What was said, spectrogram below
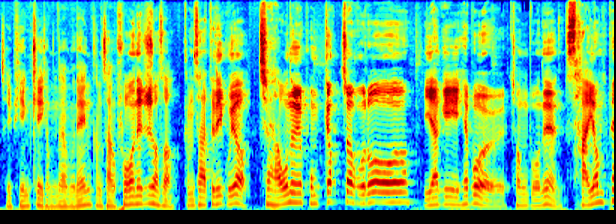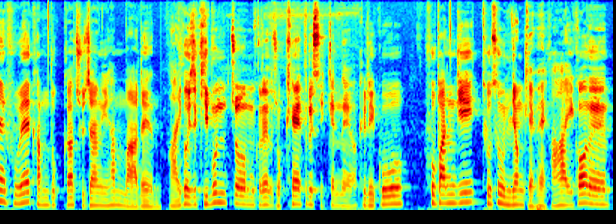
저희 BNK 경남은행 항상 후원해 주셔서 감사드리고요. 자 오늘 본격적으로 이야기해볼 정보는 4연패 후에 감독과 주장이 한 말은 아 이거 이제 기분 좀 그래도 좋게 들을 수 있겠네요. 그리고 후반기 투수 운영 계획 아 이거는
